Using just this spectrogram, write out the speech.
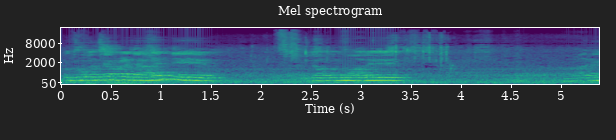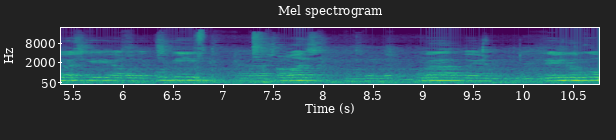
প্রথম হচ্ছে আপনারা জানেন যে জঙ্গলমহলে আদিবাসী, আমাদের কুর্মী সমাজ ওরা রেল রোকো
